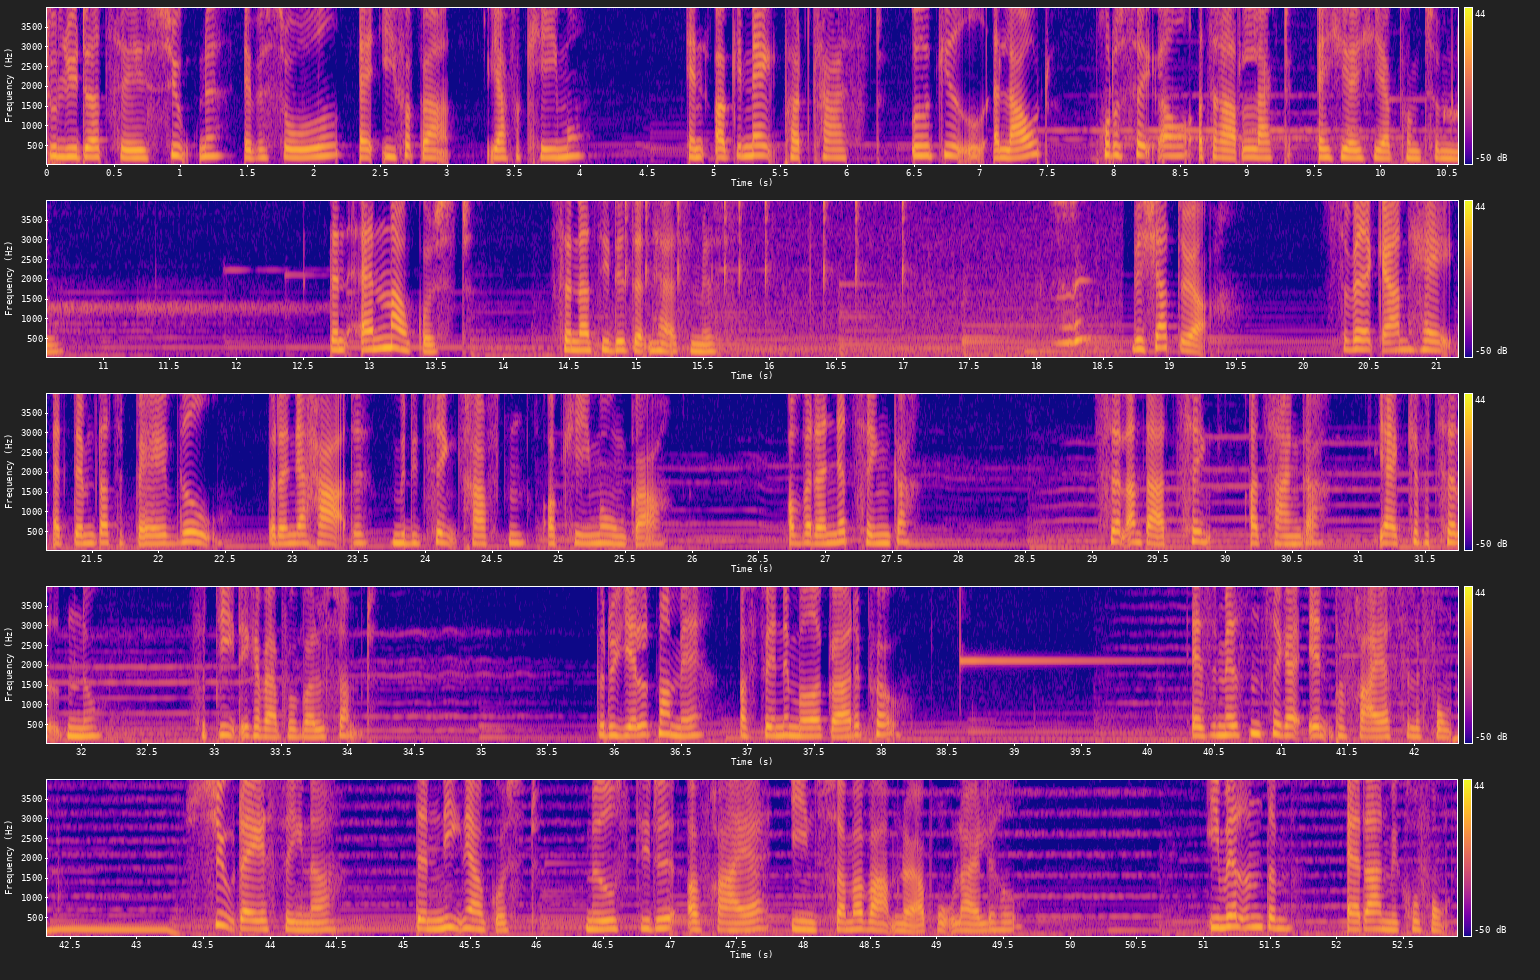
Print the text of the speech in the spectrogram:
Du lytter til syvende episode af I for børn, jeg for kemo. En original podcast, udgivet af Loud, produceret og tilrettelagt af herher.nu. Den 2. august sender Ditte den her sms. Hvis jeg dør, så vil jeg gerne have, at dem, der er tilbage, ved, hvordan jeg har det med de ting, kræften og kemoen gør. Og hvordan jeg tænker. Selvom der er ting og tanker, jeg ikke kan fortælle dem nu, fordi det kan være for voldsomt. Vil du hjælpe mig med at finde en måde at gøre det på? SMS'en tigger ind på Frejas telefon. Syv dage senere, den 9. august, mødes Ditte og Freja i en sommervarm Nørrebro-lejlighed. Imellem dem er der en mikrofon.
